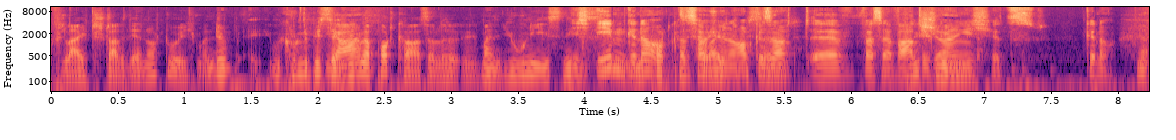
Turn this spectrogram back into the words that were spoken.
vielleicht startet er noch durch. Meine, du, Im Grunde bist du Ja. ja immer Podcast. Also, ich meine, Juni ist nichts. Ich, eben, genau. Das habe ich mir auch gesagt. Äh, was erwarte ich eigentlich jetzt? Genau. Ja.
